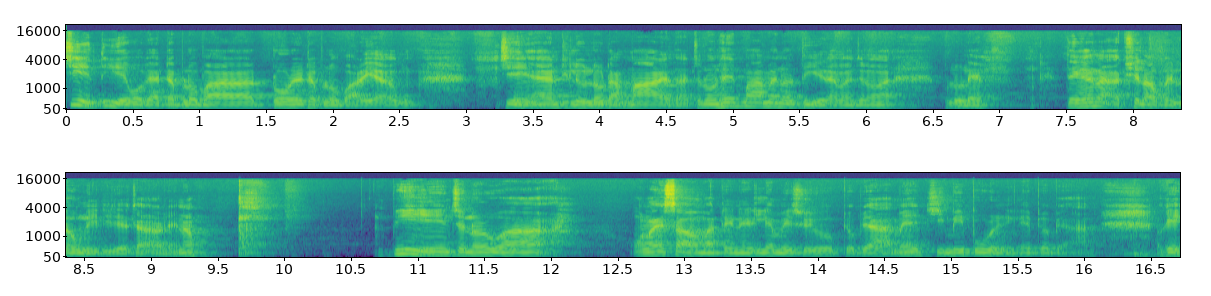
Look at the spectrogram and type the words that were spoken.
ကြည့်ရင်သိရပေါ့ဗျာ developer တော်တဲ့ developer တွေကကျင်အဲဒီလိုလောက်တာမှားတယ်ဆိုတာကျွန်တော်လည်းမှားမယ်တော့သိရတယ်မှာကျွန်တော်ကဘယ်လိုလဲသင်ခန်းစာအဖြစ်လောက်ပဲလုပ်နေတည်တဲ့ကြတော့လေနော်ပြီးရင်ကျွန်တော်တို့က online စာအုပ်မှာတင်နေလေးမိတ်ဆွေကိုပြောပြရမယ် Gmail ပို့ရနေလည်းပြောပြရမယ် Okay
